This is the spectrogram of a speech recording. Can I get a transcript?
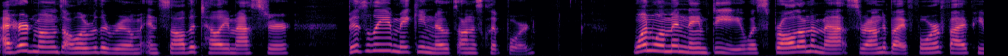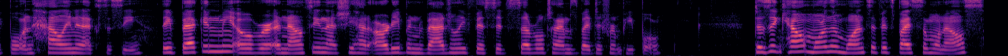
I heard moans all over the room and saw the tallymaster busily making notes on his clipboard. One woman named Dee was sprawled on a mat surrounded by four or five people and howling in ecstasy. They beckoned me over, announcing that she had already been vaginally fisted several times by different people. Does it count more than once if it's by someone else?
